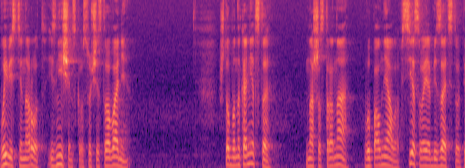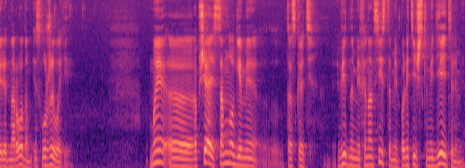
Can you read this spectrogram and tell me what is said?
вывести народ из нищенского существования, чтобы наконец-то наша страна выполняла все свои обязательства перед народом и служила ей. Мы, э, общаясь со многими, так сказать, видными финансистами, политическими деятелями,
